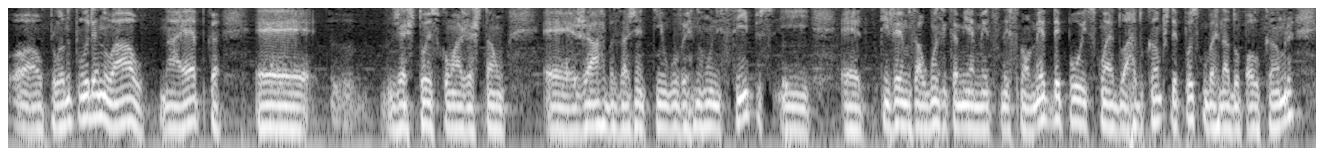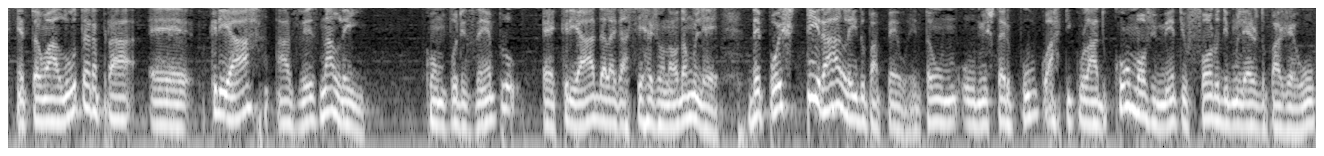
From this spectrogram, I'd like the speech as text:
O plano plurianual. Na época, gestões como a gestão é, Jarbas, a gente tinha o governo municípios e é, tivemos alguns encaminhamentos nesse momento, depois com Eduardo Campos, depois com o governador Paulo Câmara. Então a luta era para é, criar, às vezes, na lei como por exemplo é, criar a Delegacia Regional da Mulher. Depois tirar a lei do papel. Então o, Ministério Público articulado com o movimento e o Fórum de Mulheres do Pajeú,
